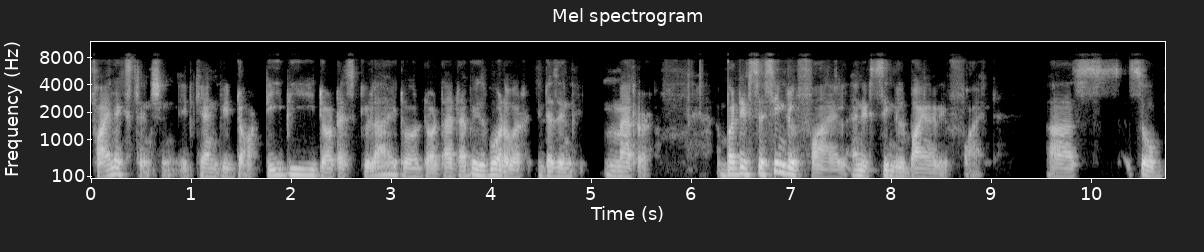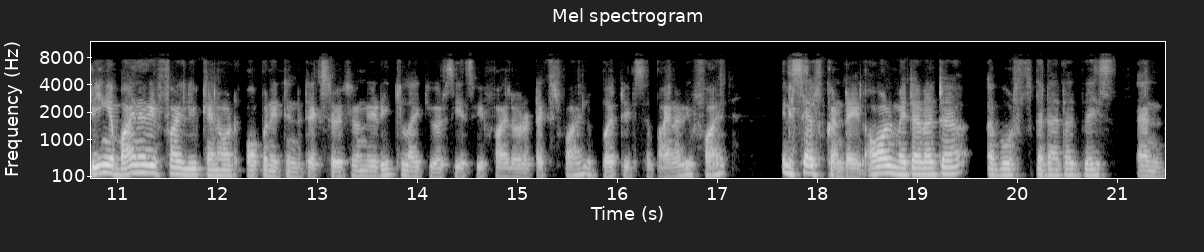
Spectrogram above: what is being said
file extension. It can be .db, .sqlite, or .database, whatever. It doesn't matter. But it's a single file and it's single binary file. Uh, so being a binary file, you cannot open it in the text editor and edit like your CSV file or a text file, but it's a binary file. It is self-contained. All metadata about the database and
